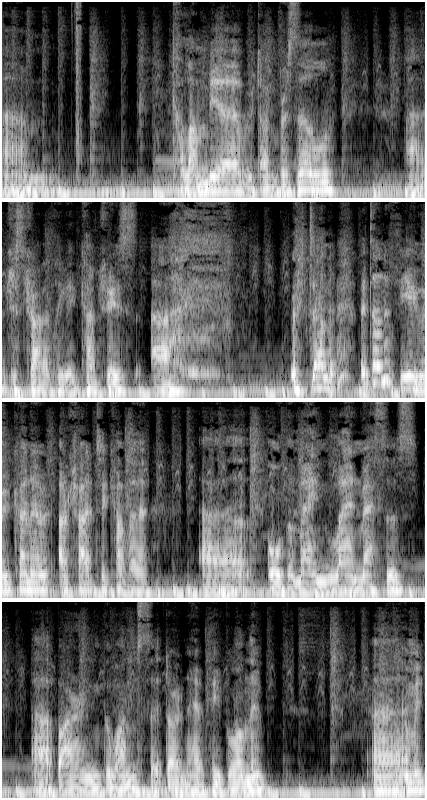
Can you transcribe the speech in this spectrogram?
um, Colombia. We've done Brazil. Uh, just trying to think of countries. Uh, we've done we've done a few. We've kind of I've tried to cover uh, all the main land masses, uh, barring the ones that don't have people on them. Uh, and we're,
